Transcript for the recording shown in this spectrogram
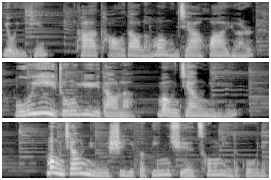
有一天，他逃到了孟家花园，无意中遇到了。孟姜女，孟姜女是一个冰雪聪明的姑娘，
